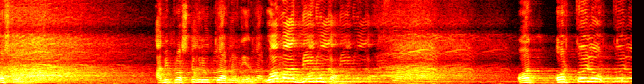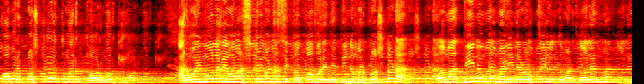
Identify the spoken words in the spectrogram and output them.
নষ্ট। আমি প্রশ্ন করি, উত্তর আপনি দিন ওয়ামা দিনুকা। অর্থ হইল, কবরে প্রশ্ন হলো তোমার ধর্ম কি? আর ওই মৌলবী ওয়াজ করে বলতেছে কবরে যে দুই নম্বর প্রশ্নটা, ওয়ামা দিনুকা মানে? এটার অর্থ হইল, তোমার দলের নাম কি?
